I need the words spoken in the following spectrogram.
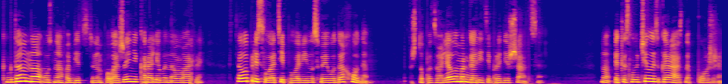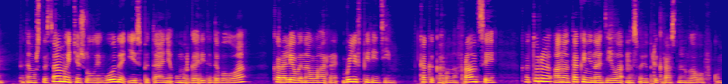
когда она, узнав о бедственном положении королевы Наварры, стала присылать ей половину своего дохода, что позволяло Маргарите продержаться. Но это случилось гораздо позже, потому что самые тяжелые годы и испытания у Маргариты де Валуа, королевы Наварры, были впереди, как и корона Франции, которую она так и не надела на свою прекрасную головку.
